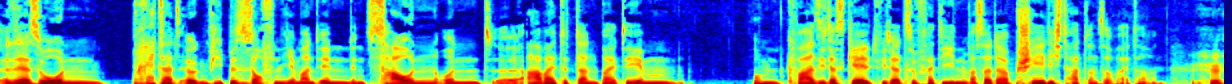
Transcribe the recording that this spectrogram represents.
der Sohn brettert irgendwie besoffen jemand in den Zaun und äh, arbeitet dann bei dem, um quasi das Geld wieder zu verdienen, was er da beschädigt hat und so weiter. Und, Mhm.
